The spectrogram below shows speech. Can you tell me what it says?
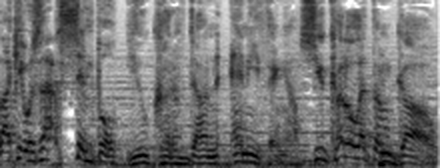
Like it was that simple. You could have done anything else. You could have let them go.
